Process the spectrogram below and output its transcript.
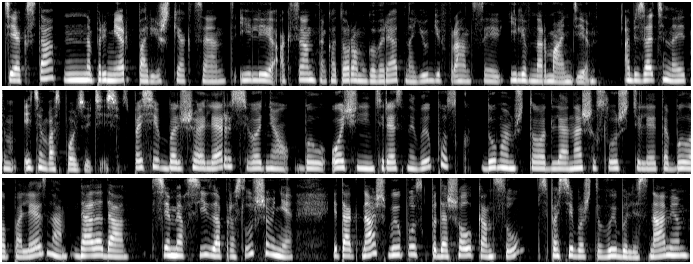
текста, например, парижский акцент или акцент, на котором говорят на юге Франции или в Нормандии. Обязательно этим, этим воспользуйтесь. Спасибо большое, Лера. Сегодня был очень интересный выпуск. Думаем, что для наших слушателей это было полезно. Да-да-да. Всем мерси за прослушивание. Итак, наш выпуск подошел к концу. Спасибо, что вы были с нами.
